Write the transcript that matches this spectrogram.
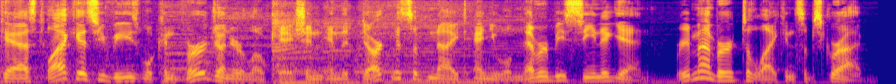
podcast, black SUVs will converge on your location in the darkness of night and you will never be seen again. Remember to like and subscribe.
